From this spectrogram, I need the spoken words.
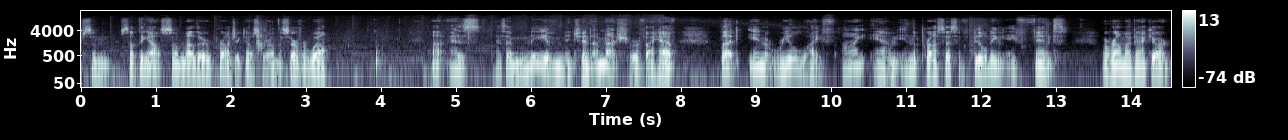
some something else, some other project elsewhere on the server. Well, uh, as as I may have mentioned, I'm not sure if I have, but in real life, I am in the process of building a fence around my backyard.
